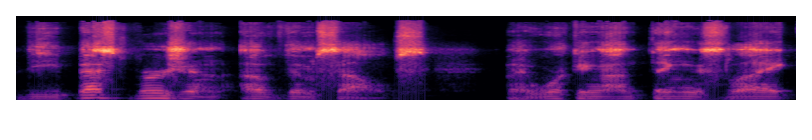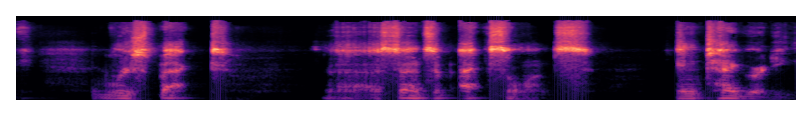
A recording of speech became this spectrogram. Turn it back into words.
the best version of themselves by working on things like respect, uh, a sense of excellence, integrity,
